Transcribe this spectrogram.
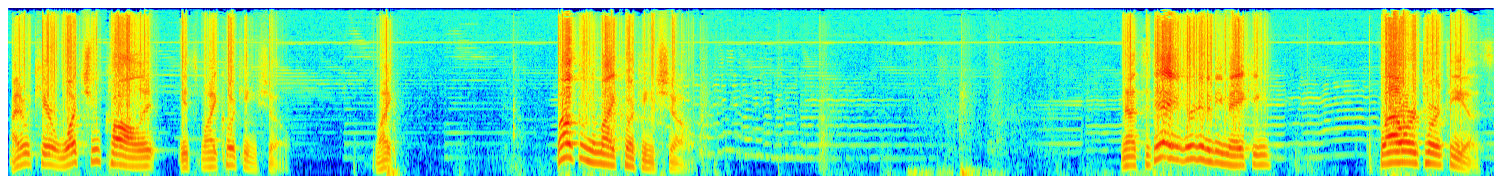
I don't care what you call it, it's my cooking show. My... Welcome to my cooking show. Now today we're going to be making flour tortillas.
